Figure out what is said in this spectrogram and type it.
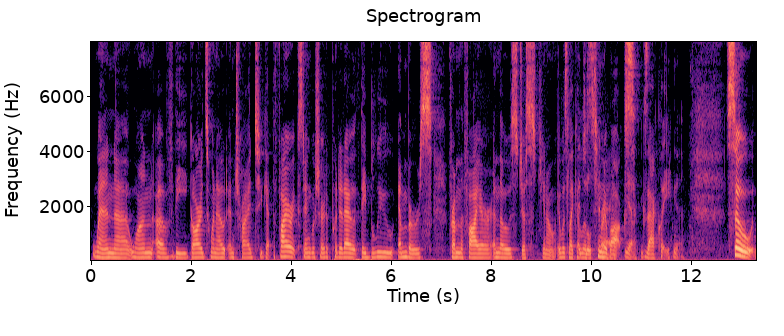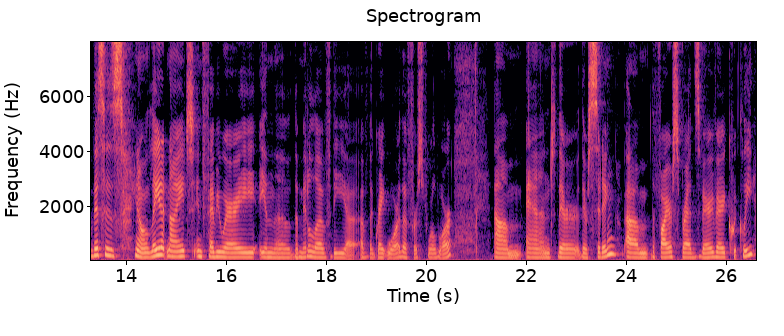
when uh, one of the guards went out and tried to get the fire extinguisher to put it out, they blew embers from the fire, and those just, you know, it was like a it little tinderbox. Yeah. Exactly. Yeah. So this is, you know, late at night in February, in the, the middle of the uh, of the Great War, the First World War. Um, and they're they're sitting. Um, the fire spreads very very quickly.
